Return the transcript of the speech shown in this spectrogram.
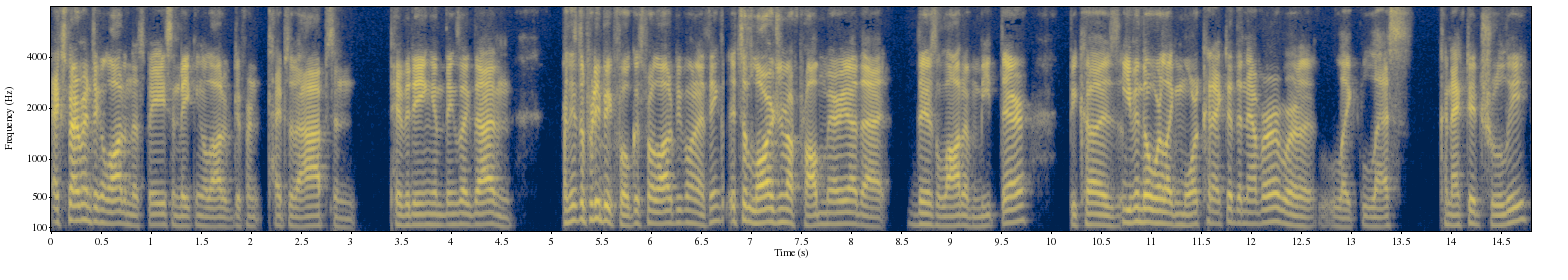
experimenting a lot in the space and making a lot of different types of apps and pivoting and things like that. And I think it's a pretty big focus for a lot of people. And I think it's a large enough problem area that there's a lot of meat there because even though we're like more connected than ever, we're like less connected truly.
